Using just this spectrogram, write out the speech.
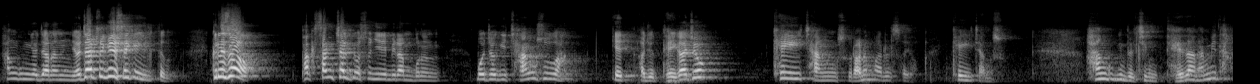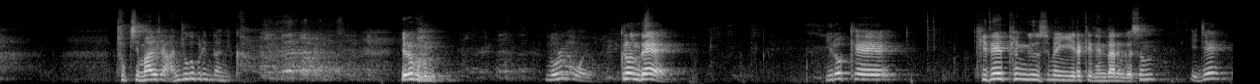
한국 여자는 여자 중에 세계 1등. 그래서 박상철 교수님이란 분은 뭐 저기 장수학의 아주 대가죠? K 장수라는 말을 써요. K 장수. 한국인들 지금 대단합니다. 죽지 말자 안 죽어버린다니까. 여러분 놀라워요. 그런데 이렇게 기대 평균 수명이 이렇게 된다는 것은 이제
